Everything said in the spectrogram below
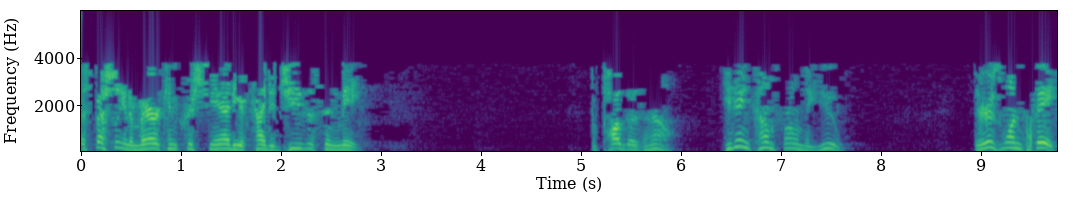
especially in American Christianity, of kind of Jesus and me. But Paul goes, no. He didn't come for only you. There is one faith.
